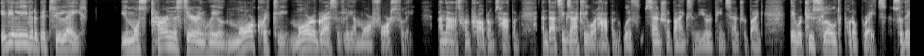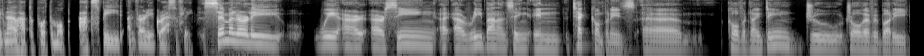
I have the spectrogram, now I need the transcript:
If you leave it a bit too late, you must turn the steering wheel more quickly, more aggressively, and more forcefully. And that's when problems happen. And that's exactly what happened with central banks and the European Central Bank. They were too slow to put up rates. So they've now had to put them up at speed and very aggressively. Similarly, we are are seeing a, a rebalancing in tech companies. Um, COVID 19 drew, drove everybody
